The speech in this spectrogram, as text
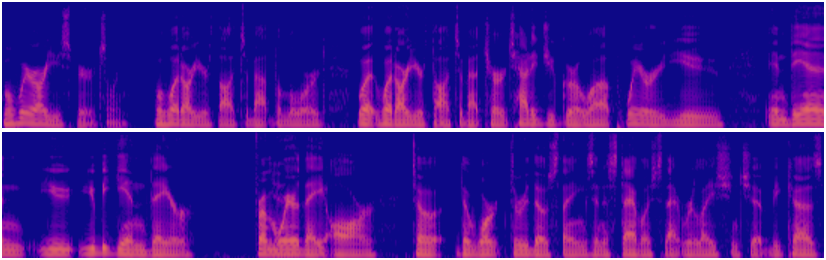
Well, where are you spiritually? Well, what are your thoughts about the Lord? What what are your thoughts about church? How did you grow up? Where are you? And then you you begin there from Yeah. where they are to to work through those things and establish that relationship because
